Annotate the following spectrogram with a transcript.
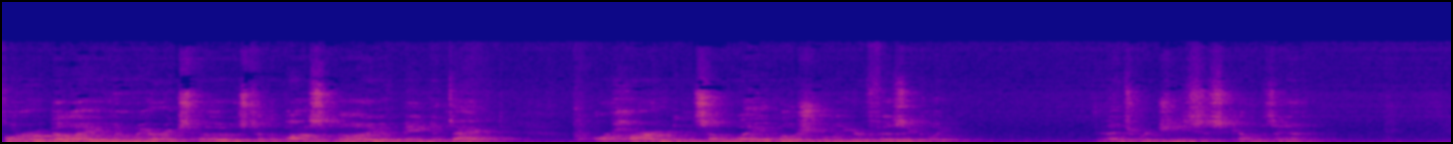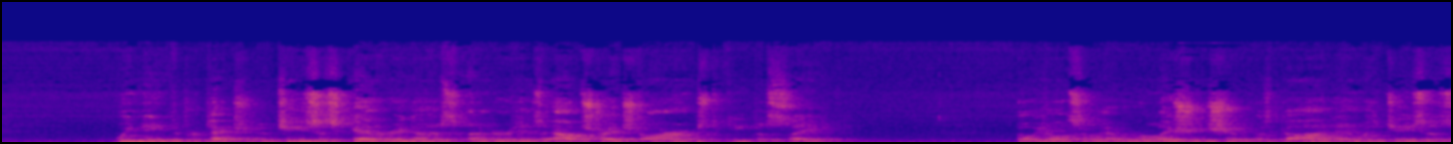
Vulnerability when we are exposed to the possibility of being attacked or harmed in some way emotionally or physically. And that's where Jesus comes in. We need the protection of Jesus gathering us under his outstretched arms to keep us safe. But we also have a relationship with God and with Jesus,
